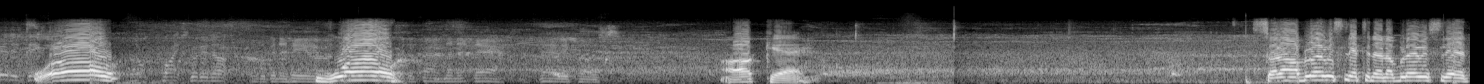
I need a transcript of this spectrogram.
Really deep. Whoa! Not quite good enough. would have been a hero. Whoa! Would have found the net there. Very close. Okay. So now blow every slate in now blow every slate.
